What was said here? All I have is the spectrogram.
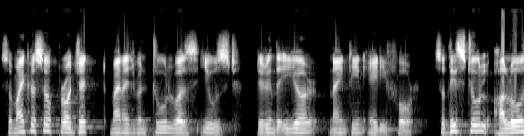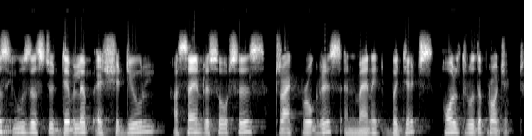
So Microsoft Project Management tool was used during the year 1984. So this tool allows users to develop a schedule, assign resources, track progress and manage budgets all through the project.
